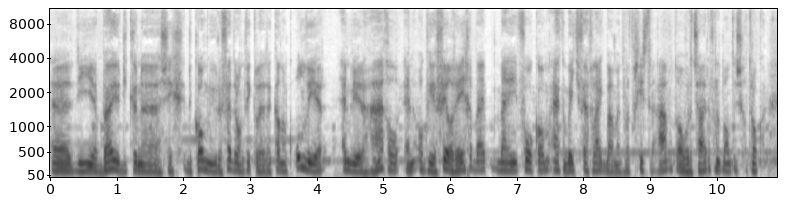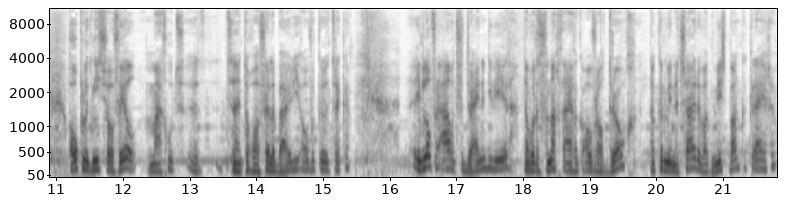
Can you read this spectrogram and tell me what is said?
Eh, die eh, buien die kunnen zich de komende uren verder ontwikkelen. Er kan ook onweer en weer hagel en ook weer veel regen bij, bij voorkomen. Eigenlijk een beetje vergelijkbaar met wat gisteravond over het zuiden van het land is getrokken. Hopelijk niet zoveel, maar goed, het zijn toch wel felle buien die over kunnen trekken. In de loop van de avond verdwijnen die weer. Dan wordt het vannacht eigenlijk overal droog. Dan kunnen we in het zuiden wat mistbanken krijgen.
